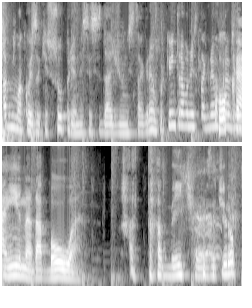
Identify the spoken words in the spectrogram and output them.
sabe uma coisa que supre a necessidade de um Instagram? Porque eu entrava no Instagram. Cocaína da boa. Exatamente, mano. Você tirou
